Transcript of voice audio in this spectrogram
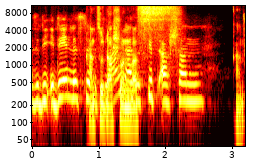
Also die Ideenliste Kannst ist du da lang. schon also was es gibt auch schon. An.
